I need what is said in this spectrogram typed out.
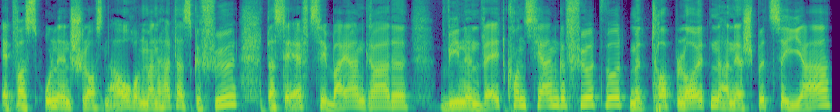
etwas unentschlossen auch. Und man hat das Gefühl, dass der FC Bayern gerade wie ein Weltkonzern geführt wird, mit Top-Leuten an der Spitze, ja,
